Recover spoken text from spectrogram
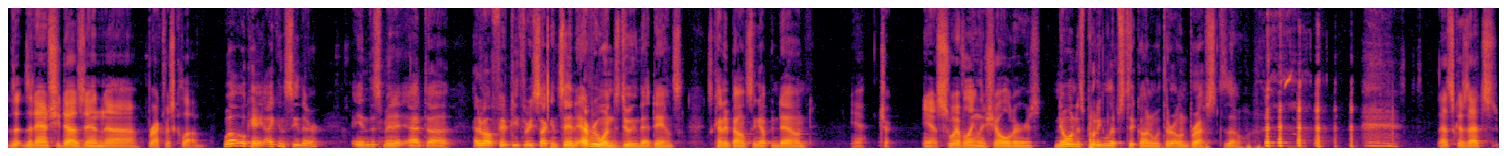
the, the dance she does in uh, Breakfast Club. Well, okay, I can see there. In this minute, at uh, at about 53 seconds in, everyone's doing that dance. It's kind of bouncing up and down. Yeah, tr- yeah, swiveling the shoulders. No one is putting lipstick on with their own breasts, though. That's because that's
